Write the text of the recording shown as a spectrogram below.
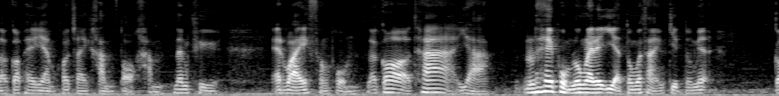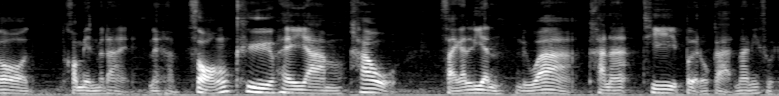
แล้วก็พยายามเข้าใจคำต่อคำนั่นคือ advice ของผม แล้วก็ถ้าอยากให้ผมลงรายละเอียดตรงภาษาอังกฤษตรงเนี้ยก็คอมเมนต์มาได้นะครับสองคือพยายามเข้าสายการเรียนหรือว่าคณะที่เปิดโอกาสมากที่สุด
